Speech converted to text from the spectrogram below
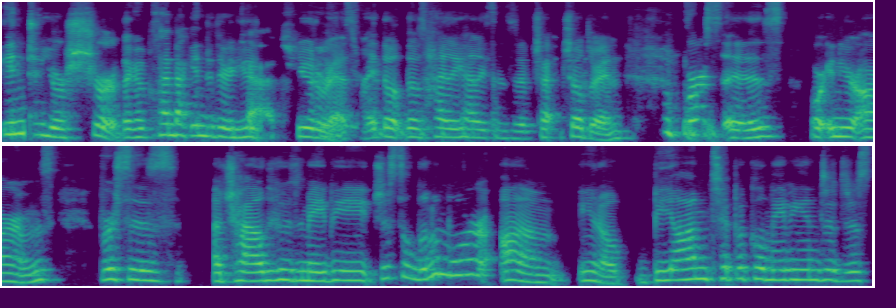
into your shirt. They're going to climb back into their ut- uterus, right? Th- those highly, highly sensitive ch- children versus, or in your arms versus a child who's maybe just a little more, um, you know, beyond typical, maybe into just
